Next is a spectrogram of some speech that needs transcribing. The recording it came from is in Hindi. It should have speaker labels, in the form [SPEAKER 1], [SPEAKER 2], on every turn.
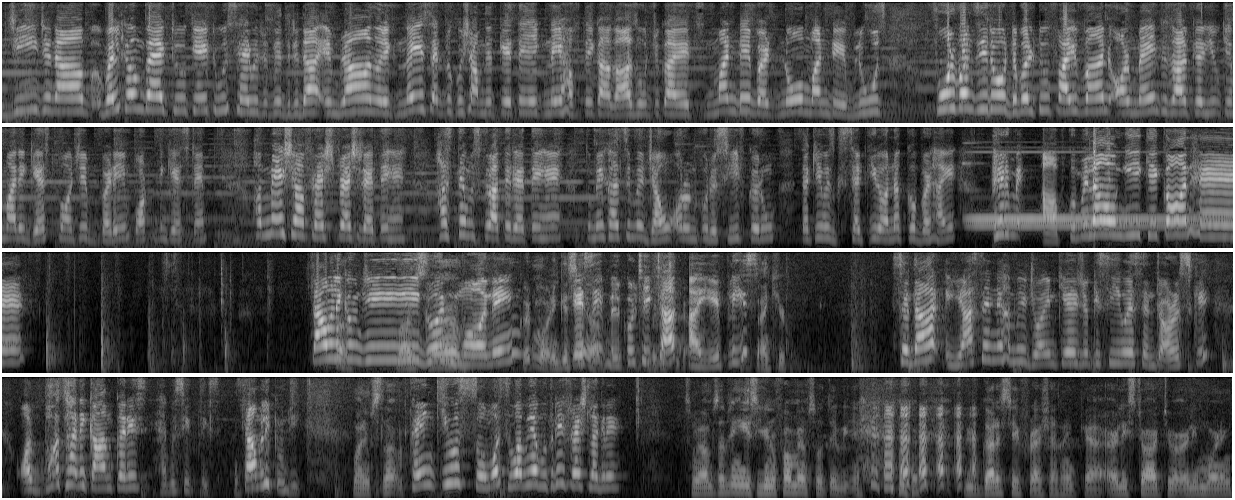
[SPEAKER 1] जी जनाब welcome back to K two set with Rida Imran और एक नए सेट पे खुश आमदीद कहते हैं, एक नए हफ़्ते का आगाज़ हो चुका है। It's Monday but no Monday blues four one zero double two five one और मैं इंतज़ार कर रही हूँ कि हमारे गेस्ट पहुँचे, बड़े इंपॉर्टेंट गेस्ट हैं। हमेशा फ्रेश फ्रेश रहते हैं, हँसते मुस्कुराते रहते हैं। तो मेरे ख्याल से मैं जाऊँ और उनको रिसीव करूँ, ताकि वो सेट की रौनक को बढ़ाएँ। फिर मैं आपको मिलाऊँगी कि कौन है। सलामकुम जी गुड मॉर्निंग
[SPEAKER 2] गुड मॉर्निंग
[SPEAKER 1] कैसे? बिल्कुल ठीक ठाक। आइए please
[SPEAKER 2] thank you
[SPEAKER 1] Sardar Yasir ने हमें ज्वाइन किया है जो कि सीईओ है सेंटोरस के और बहुत सारे काम करे। हैव सीट प्लीज़ सलामकुम जी
[SPEAKER 2] वालेकुम सलाम
[SPEAKER 1] थैंक यू सो मच सुबह भी आप उतने फ्रेश लग रहे हैं।
[SPEAKER 2] इस यूनिफॉर्म में हम सोते भी हैं। We've got to stay fresh I think uh, early start to early morning.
